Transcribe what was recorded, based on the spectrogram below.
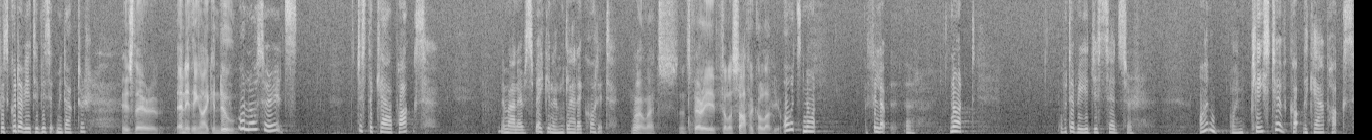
It, was good of you to visit me, Doctor. Is there anything I can do? Oh, no, sir, it's just the cowpox. The manner of speaking, I'm glad I caught it. Well, that's, that's very philosophical of you. Oh, it's not, Philip, uh, not whatever you just said, sir. I'm, I'm pleased to have caught the cowpox,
